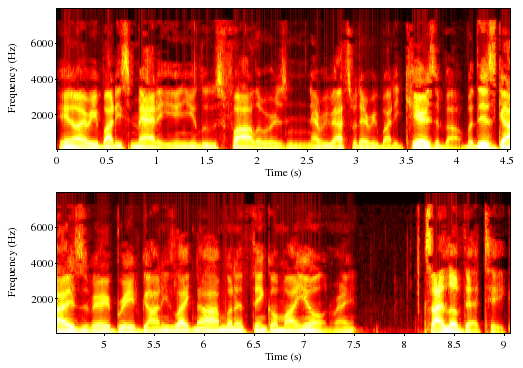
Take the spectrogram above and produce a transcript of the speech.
you know, everybody's mad at you and you lose followers and every, that's what everybody cares about. But this guy is a very brave guy and he's like, nah, I'm going to think on my own, right? So I love that take.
